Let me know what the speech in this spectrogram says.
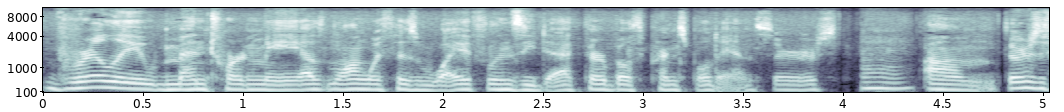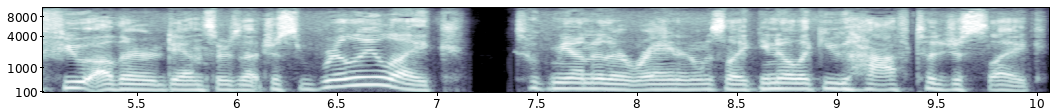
really mentored me along with his wife, Lindsi Dec. They're both principal dancers. Mhm. Um, there's a few other dancers that just really like took me under their reign and was like, you know, like you have to just like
